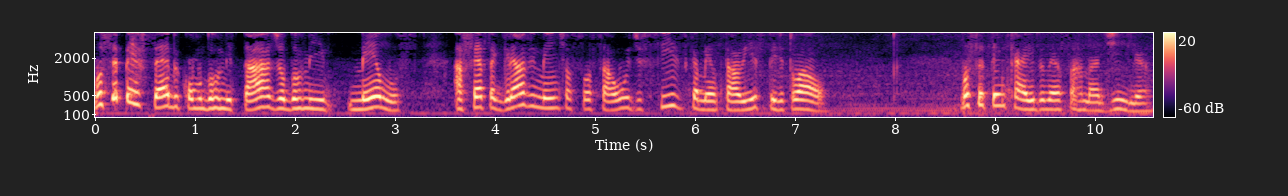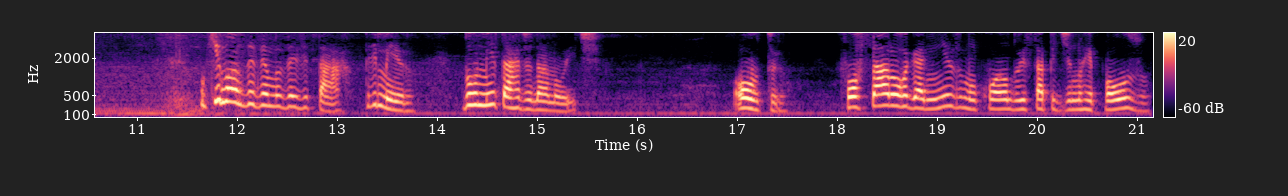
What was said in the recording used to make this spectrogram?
Você percebe como dormir tarde ou dormir menos afeta gravemente a sua saúde física, mental e espiritual? Você tem caído nessa armadilha? O que nós devemos evitar? Primeiro, dormir tarde da noite. Outro, forçar o organismo quando está pedindo repouso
